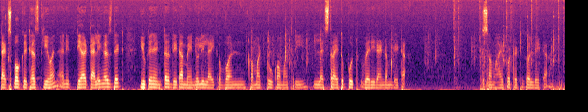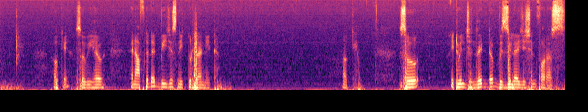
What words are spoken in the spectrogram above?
text box it has given and it, they are telling us that you can enter data manually like 1 comma 2 comma 3 let's try to put very random data. Some hypothetical data. Okay. So we have and after that we just need to run it. Okay. So it will generate the visualization for us.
